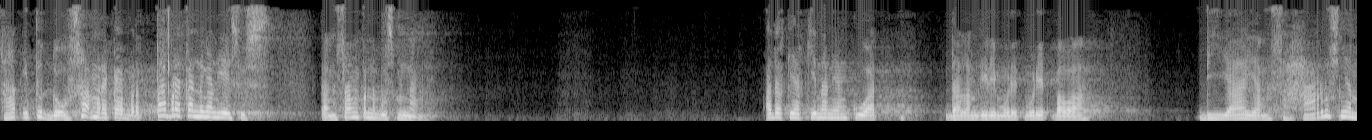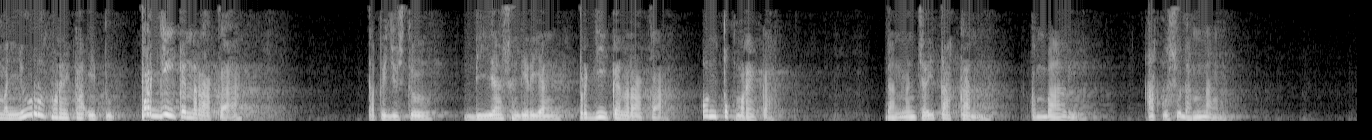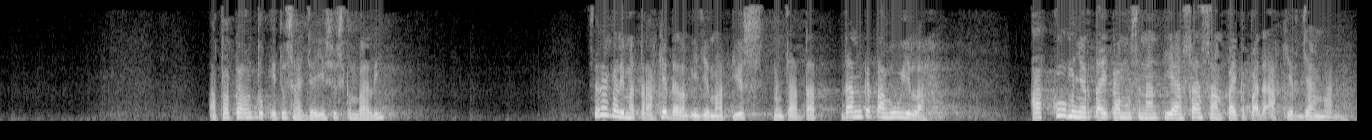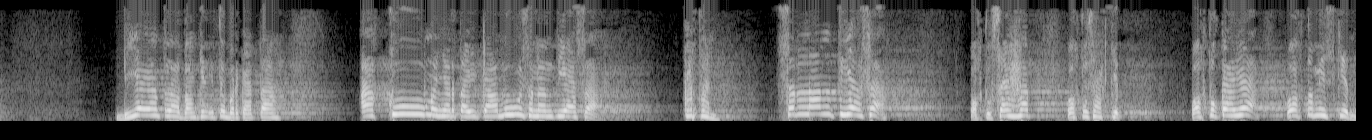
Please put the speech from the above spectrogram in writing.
Saat itu dosa mereka bertabrakan dengan Yesus dan Sang Penebus menang. Ada keyakinan yang kuat dalam diri murid-murid bahwa dia yang seharusnya menyuruh mereka itu pergi ke neraka, tapi justru dia sendiri yang pergi ke neraka untuk mereka dan menceritakan kembali, aku sudah menang. Apakah untuk itu saja Yesus kembali? Sudah kalimat terakhir dalam Injil Matius mencatat, dan ketahuilah, aku menyertai kamu senantiasa sampai kepada akhir zaman. Dia yang telah bangkit itu berkata, aku menyertai kamu senantiasa. Kapan? Senantiasa. Waktu sehat, waktu sakit, Waktu kaya, waktu miskin.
